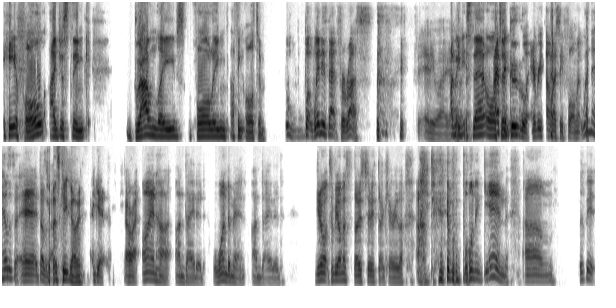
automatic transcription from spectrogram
hear fall, I just think brown leaves falling. I think autumn. But when is that for us? anyway, I mean, it's there I have to. Google it every time I see fall. I'm like, when the hell is it? Eh, it doesn't matter. Let's keep going. Again, all right. Ironheart, undated. Wonder Man, undated. You know what? To be honest, those two don't care either. Um, Daredevil, Born Again. Um, little bit,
